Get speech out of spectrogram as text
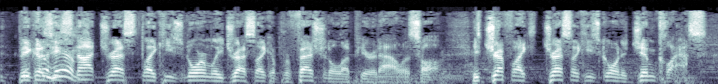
because he's not dressed like he's normally dressed like a professional up here at Halas Hall. He's dressed like dressed like he's going to gym class.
